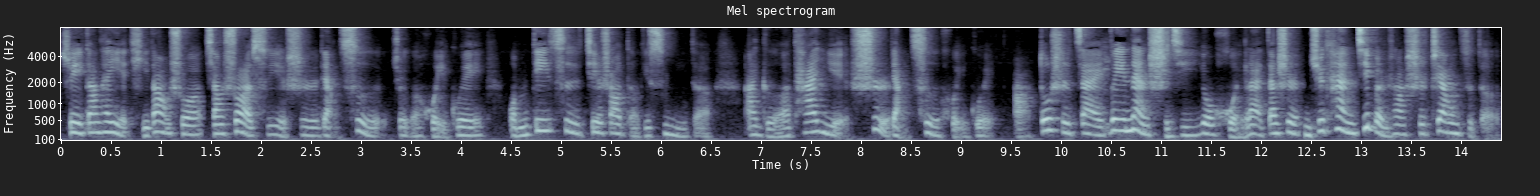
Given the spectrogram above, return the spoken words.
所以刚才也提到说，像舒尔茨也是两次这个回归。我们第一次介绍的迪士尼的阿格，他也是两次回归啊，都是在危难时期又回来。但是你去看，基本上是这样子的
